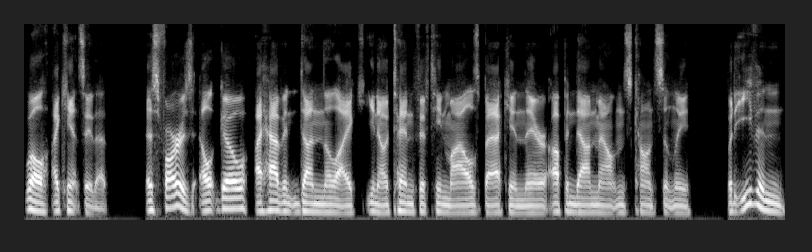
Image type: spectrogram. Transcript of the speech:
well, I can't say that. As far as elk go, I haven't done the like, you know, 10, 15 miles back in there up and down mountains constantly. But even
